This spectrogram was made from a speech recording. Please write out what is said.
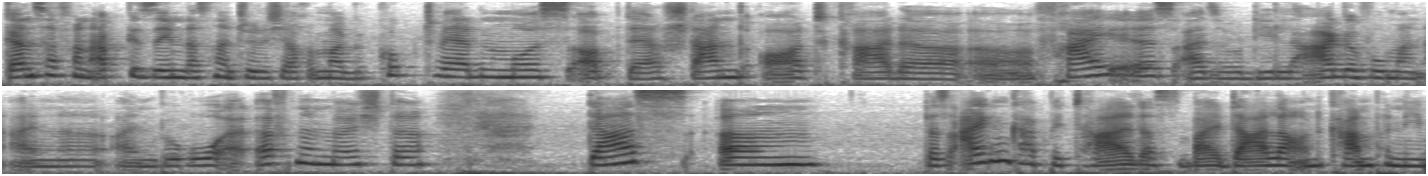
Ganz davon abgesehen, dass natürlich auch immer geguckt werden muss, ob der Standort gerade äh, frei ist, also die Lage, wo man eine, ein Büro eröffnen möchte, dass ähm, das Eigenkapital, das bei Dala Company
